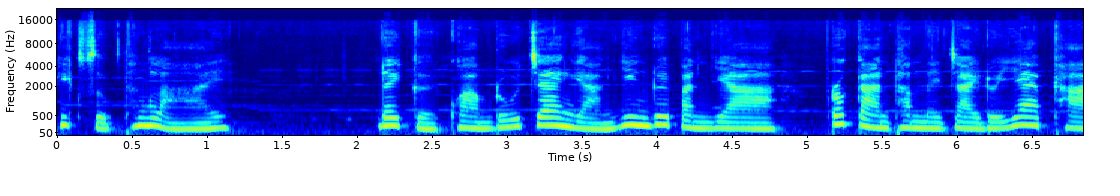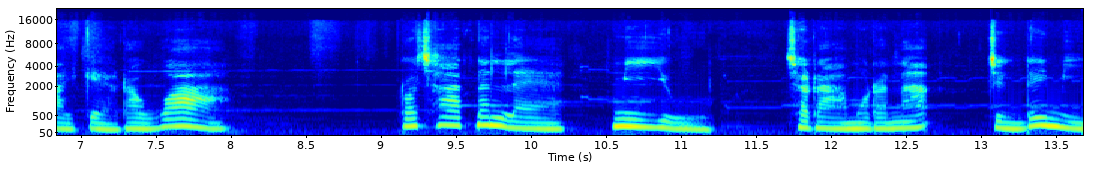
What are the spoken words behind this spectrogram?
ภิกษุทั้งหลาย ได้เกิดความรู้แจ้งอย่างยิ่งด้วยปัญญา เพราะการทำในใจโดยแยบคายแก่เราว่า เพราะชาตินั่นแลมีอยู่ ชรามรณะจึงได้มี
